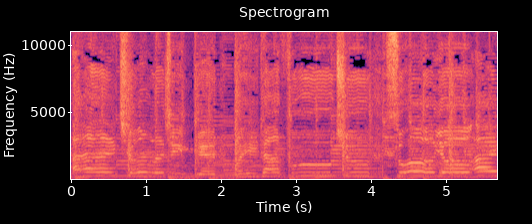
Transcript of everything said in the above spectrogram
爱成了经典，为他付出所有爱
